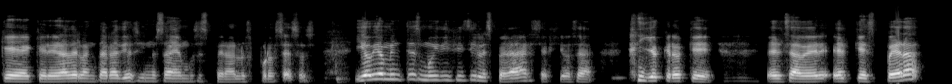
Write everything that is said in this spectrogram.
que querer adelantar a Dios y no sabemos esperar los procesos. Y obviamente es muy difícil esperar, Sergio. O sea, yo creo que el saber, el que espera,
